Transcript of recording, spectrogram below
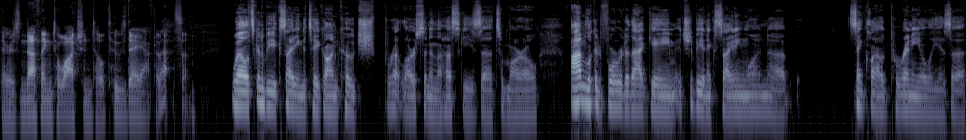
there's nothing to watch until Tuesday after that. So. Well, it's going to be exciting to take on Coach Brett Larson and the Huskies uh, tomorrow. I'm looking forward to that game. It should be an exciting one. Uh, St. Cloud perennially is a,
